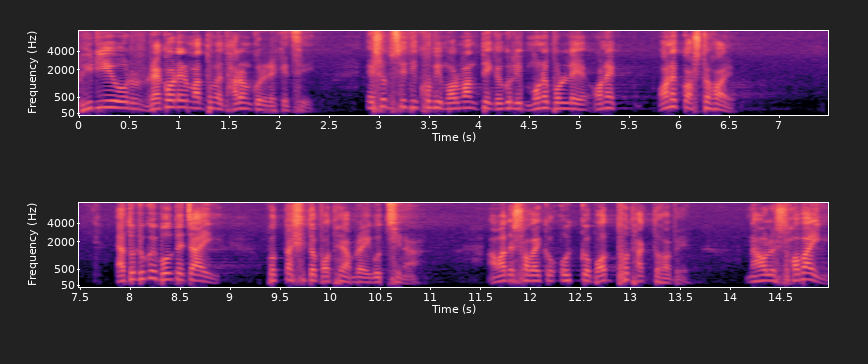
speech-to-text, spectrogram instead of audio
ভিডিওর রেকর্ডের মাধ্যমে ধারণ করে রেখেছি। এসব স্মৃতি খুবই মর্মান্তিক, এগুলি মনে পড়লে অনেক অনেক কষ্ট হয়। এতটুকুই বলতে চাই, প্রত্যাশিত পথে আমরা এগুচ্ছি না। আমাদের সবাইকে ঐক্যবদ্ধ থাকতে হবে। না হলে সবাই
